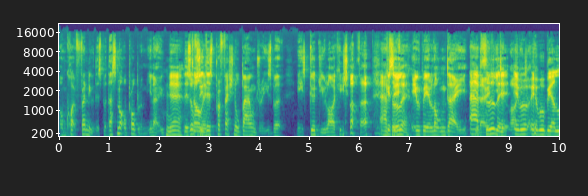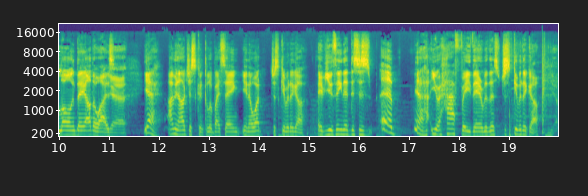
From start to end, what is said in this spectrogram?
I'm quite friendly with this, but that's not a problem. You know, Yeah, There's obviously totally. there's professional boundaries, but it's good you like each other because Absolutely. it, it would be a long day. you know, you Absolutely. like it, will, it will be a long day otherwise. yeah. Yeah, I mean, I'll just conclude by saying, you know what? Just give it a go. If you think that this is, uh, know, you're halfway there with this, just give it a go. Yeah.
